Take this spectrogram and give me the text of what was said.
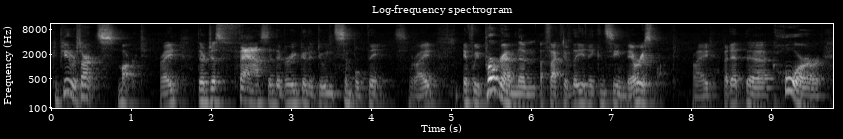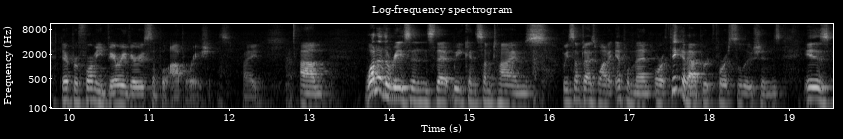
Computers aren't smart, right? They're just fast and they're very good at doing simple things, right? If we program them effectively, they can seem very smart, right? But at the core, they're performing very, very simple operations, right? Um, one of the reasons that we can sometimes we sometimes want to implement or think about brute force solutions is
